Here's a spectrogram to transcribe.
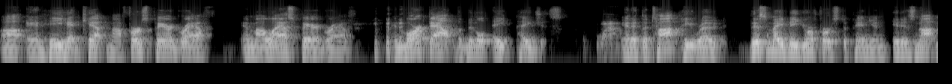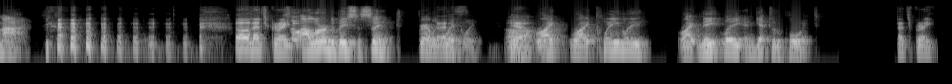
uh, and he had kept my first paragraph and my last paragraph and marked out the middle eight pages. Wow. And at the top, he wrote, This may be your first opinion. It is not mine. oh, that's great. So I learned to be succinct fairly that quickly. Is, yeah. Uh, write, write cleanly, write neatly, and get to the point. That's great.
